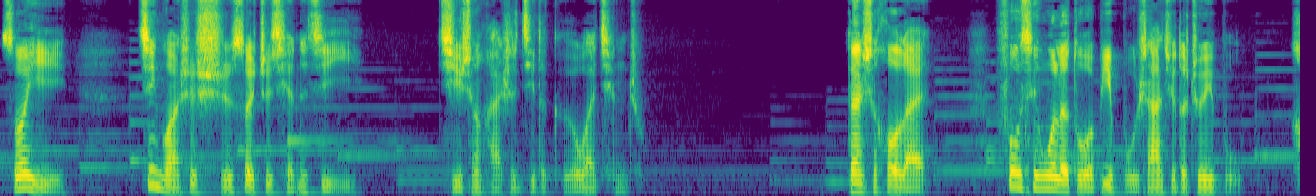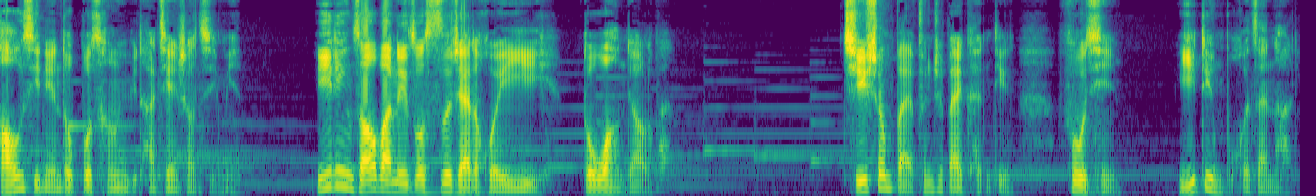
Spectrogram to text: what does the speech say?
所以，尽管是十岁之前的记忆，齐生还是记得格外清楚。但是后来。父亲为了躲避捕杀局的追捕，好几年都不曾与他见上几面，一定早把那座私宅的回忆都忘掉了吧？齐生百分之百肯定，父亲一定不会在那里。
